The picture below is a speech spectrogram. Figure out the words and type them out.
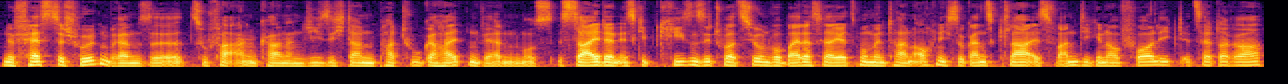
eine feste Schuldenbremse zu verankern, an die sich dann partout gehalten werden muss? Es sei denn, es gibt Krisensituationen, wobei das ja jetzt momentan auch nicht so ganz klar ist, wann die genau vorliegt etc.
